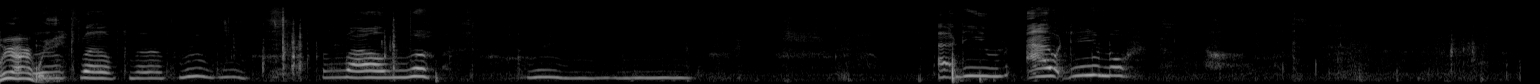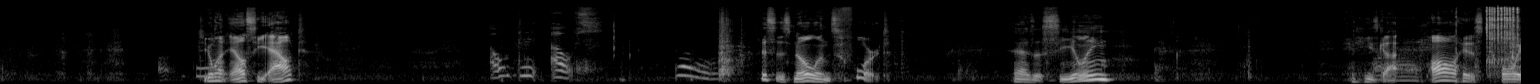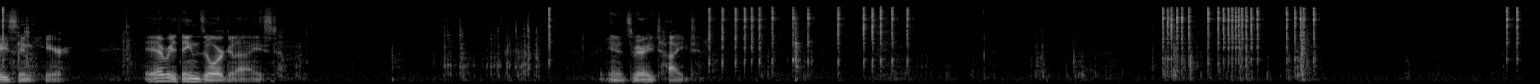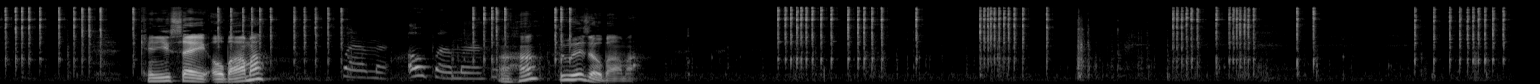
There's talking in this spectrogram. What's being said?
Where are we? Do you want Elsie out? Out, out. This is Nolan's fort. It has a ceiling. And he's got all his toys in here. Everything's organized. And it's very tight. Can you say Obama? Obama, Obama. Uh huh. Who is Obama?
